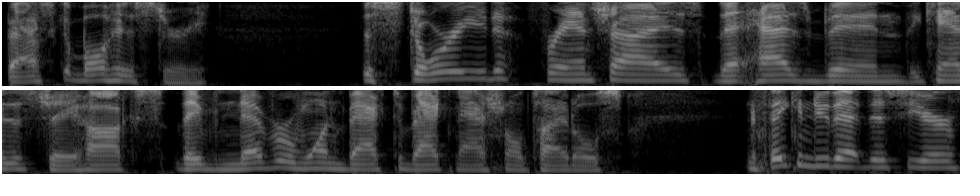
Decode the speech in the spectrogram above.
basketball history. The storied franchise that has been the Kansas Jayhawks, they've never won back to back national titles. And if they can do that this year,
